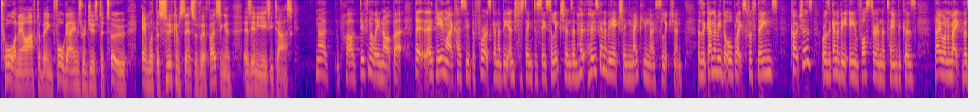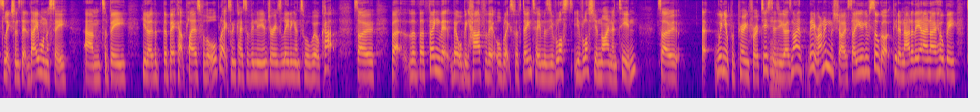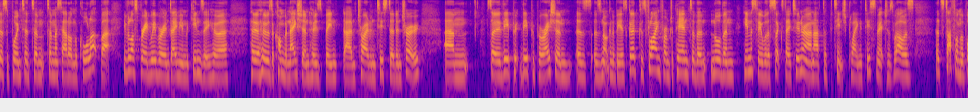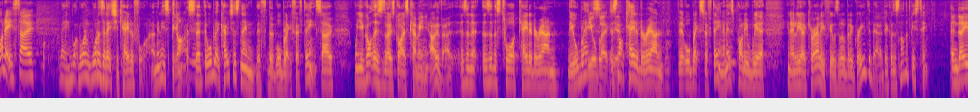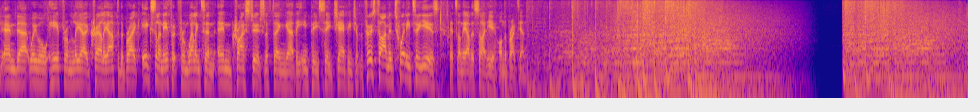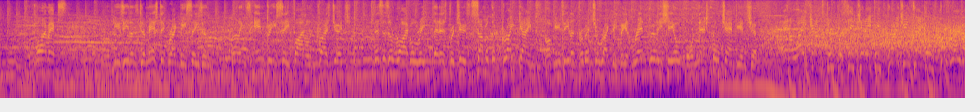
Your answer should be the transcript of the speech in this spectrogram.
tour now, after being four games reduced to two, and with the circumstances we're facing, it, is any easy task. No, well, definitely not. But that, again, like I said before, it's going to be interesting to see selections and who, who's going to be actually making those selections. Is it going to be the All Blacks 15s coaches or is it going to be Ian Foster and the team because they want to make the selections that they want to see um, to be, you know, the, the, backup players for the All Blacks in case of any injuries leading into a World Cup. So, but the, the thing that, that will be hard for that All Blacks 15 team is you've lost you've lost your nine and ten. So when you're preparing for a test, mm. as you guys know, they're running the show. So you, have still got Peter Nata there, and I know he'll be disappointed to, to miss out on the call up, but you've lost Brad Weber and Damian McKenzie, who are who, who is a combination who's been um, tried and tested and true. Um, so their, their preparation is, is not going to be as good because flying from Japan to the northern hemisphere with a six-day turnaround after potentially playing a test match as well is it's tough on the body. So I mean, what, what, what is it actually catered for? I mean, let's be honest. Yeah. The, the, All Black coaches named the, the, All Black 15. So when you've got those, those guys coming over, isn't it? Isn't this tour catered around the All Blacks? The All Blacks. It's yeah. not catered around the All Blacks 15, and that's probably where you know Leo Crowley feels a little bit aggrieved about it because it's not the best team. Indeed, and uh, we will hear from Leo Crowley after the break. Excellent effort from Wellington in Christchurch, lifting uh, the NPC Championship. The first time in 22 years. That's on the other side here on the breakdown. Domestic rugby season, Bunnings NPC final in Christchurch. This is a rivalry that has produced some of the great games of New Zealand provincial rugby, be it Ranfurly Shield or National Championship. And away comes du Plessis Kirifi, breaking tackles Ruben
